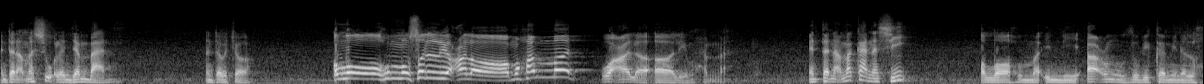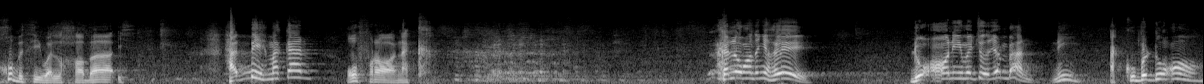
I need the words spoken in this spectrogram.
Anda nak masuk dalam jamban. Anda baca. Allahumma salli ala Muhammad Wa ala ali Muhammad. Anda nak makan nasi. Allahumma inni a'udhu bika minal khubthi wal khaba'ith Habis makan Ghufranak. Kalau orang tanya Hei Doa ni masuk jamban? Ni Aku berdoa.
